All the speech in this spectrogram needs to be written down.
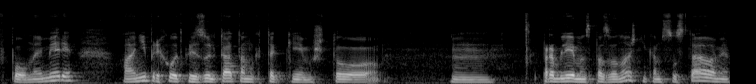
в полной мере, они приходят к результатам к таким, что проблемы с позвоночником, суставами,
